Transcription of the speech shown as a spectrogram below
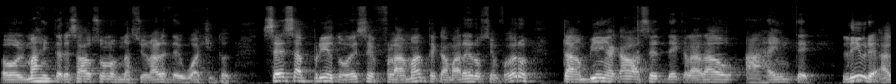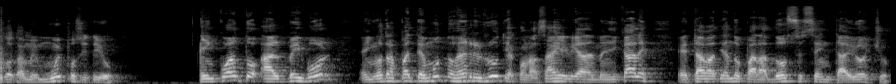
o el más interesados son los nacionales de Washington. César Prieto, ese flamante camarero cienfueguero, también acaba de ser declarado agente libre, algo también muy positivo. En cuanto al béisbol, en otras partes del mundo, Henry Rutia con las Águilas Medicales está bateando para 2.68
